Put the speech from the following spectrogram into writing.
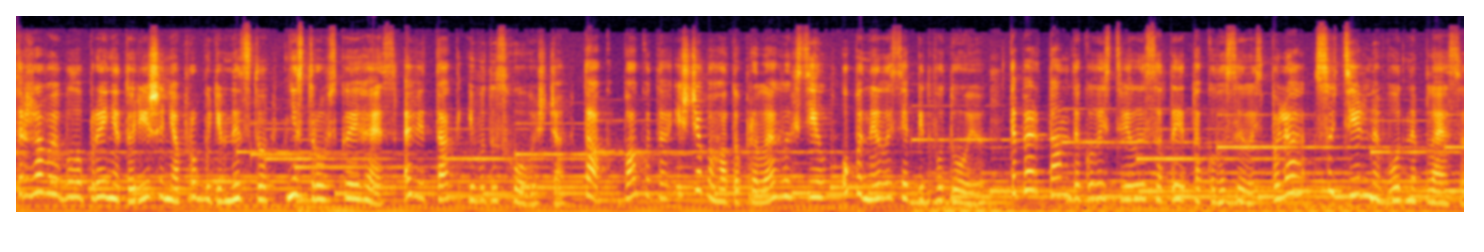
державою було прийнято рішення про будівництво Дністровської ГЕС, а відтак і водосховища. Так, Бакота і ще багато прилеглих сіл опинилися під водою. Тепер там, де колись цвіли сади та колосились поля, суцільне водне плесо,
